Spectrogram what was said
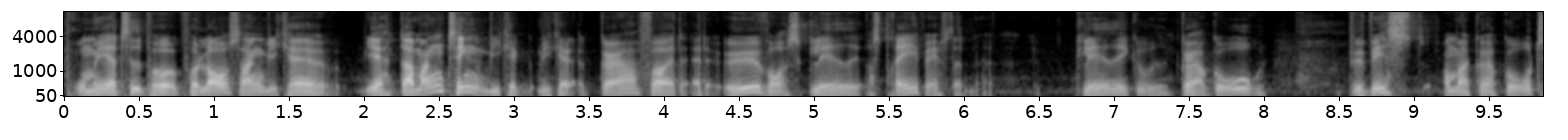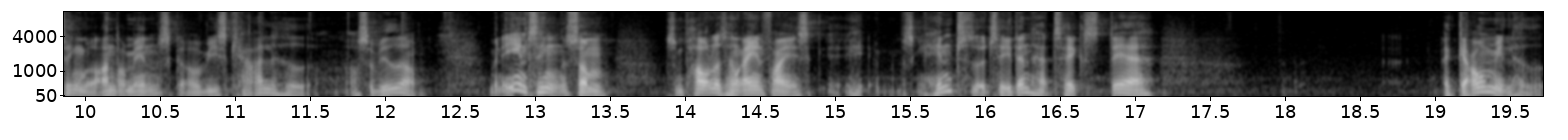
bruge mere tid på, på lovsang. Vi kan, ja, der er mange ting, vi kan, vi kan gøre for at, at øge vores glæde og stræbe efter den glæde i Gud. Gøre gode, bevidst om at gøre gode ting mod andre mennesker og vise kærlighed osv. Men en ting, som, som Paulus han rent faktisk hentyder til i den her tekst, det er at gavmildhed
